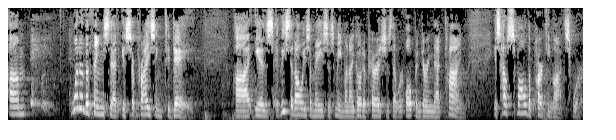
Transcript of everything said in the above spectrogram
Um, one of the things that is surprising today uh, is, at least it always amazes me when I go to parishes that were open during that time, is how small the parking lots were.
